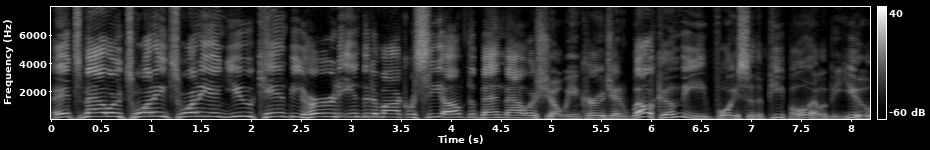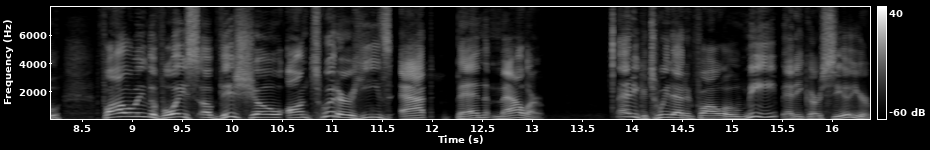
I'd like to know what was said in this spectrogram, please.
It's Maller 2020, and you can be heard in the democracy of the Ben Maller Show. We encourage and welcome the voice of the people, that would be you, following the voice of this show on Twitter. He's at Ben Maller. And you can tweet at and follow me, Eddie Garcia, your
